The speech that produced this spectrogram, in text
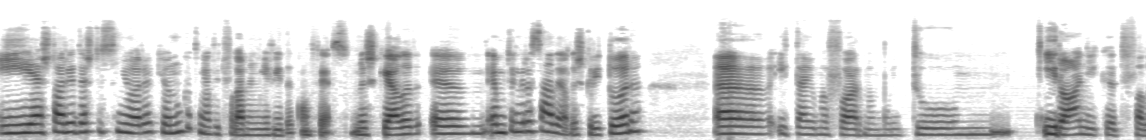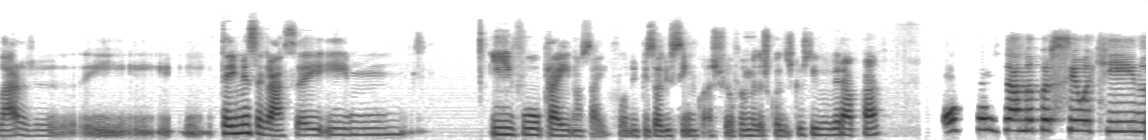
E é a história desta senhora que eu nunca tinha ouvido falar na minha vida, confesso, mas que ela é, é muito engraçada. Ela é escritora uh, e tem uma forma muito um, irónica de falar e, e, e, tem imensa graça. E, e, vou para aí, não sei, vou no episódio 5, acho que foi uma das coisas que eu estive a ver há bocado. Essa já me apareceu aqui no,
